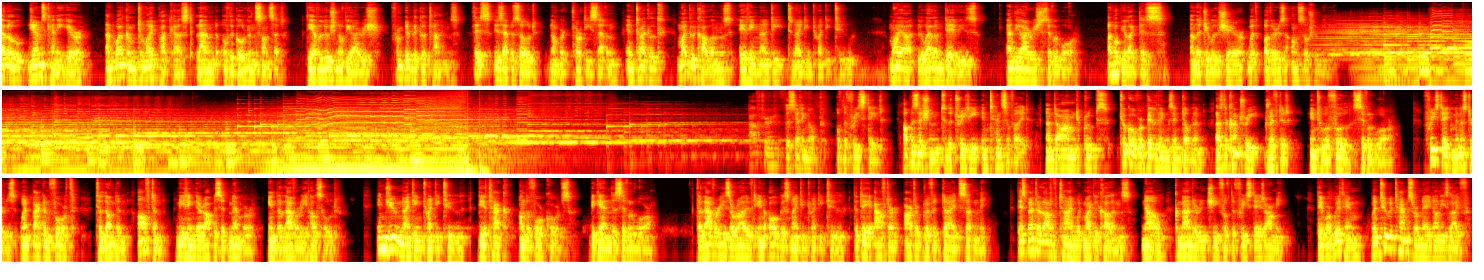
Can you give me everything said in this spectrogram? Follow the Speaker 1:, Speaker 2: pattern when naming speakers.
Speaker 1: Hello, James Kenny here, and welcome to my podcast, Land of the Golden Sunset, the evolution of the Irish from biblical times. This is episode number 37, entitled Michael Collins, 1890 to 1922, Moya Llewellyn Davies, and the Irish Civil War. I hope you like this and that you will share with others on social media. The setting up of the Free State, opposition to the treaty intensified and armed groups took over buildings in Dublin as the country drifted into a full civil war. Free State ministers went back and forth to London, often meeting their opposite member in the Lavery household. In June 1922, the attack on the Four Courts began the Civil War. The Laverys arrived in August 1922, the day after Arthur Griffith died suddenly. They spent a lot of time with Michael Collins, now Commander-in-Chief of the Free State Army. They were with him when two attempts were made on his life.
